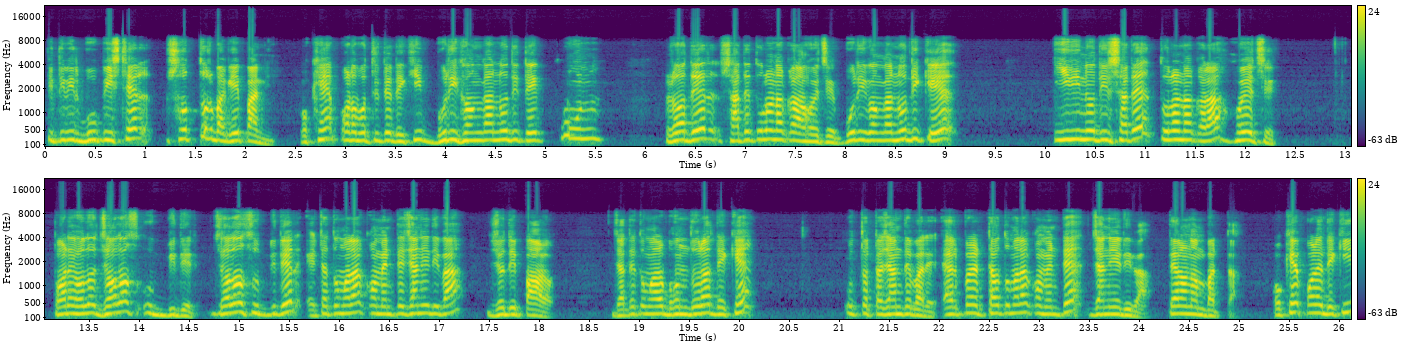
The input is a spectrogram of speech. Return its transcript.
পৃথিবীর ভূপৃষ্ঠের সত্তর ভাগে পানি। ওকে, পরবর্তীতে দেখি বুড়িগঙ্গা নদীতে কোন হ্রদের সাথে তুলনা করা হয়েছে? বুড়িগঙ্গা নদীকে ইরি নদীর সাথে তুলনা করা হয়েছে। পরে হলো জলজ উদ্ভিদের। জলজ উদ্ভিদের, এটা তোমরা কমেন্টে জানিয়ে দিবা, যদি পারো। যাতে তোমার বন্ধুরা দেখে উত্তরটা জানতে পারে। এরপরেরটাও তোমরা কমেন্টে জানিয়ে দিবা, তেরো নাম্বারটা। ওকে পরে দেখি।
